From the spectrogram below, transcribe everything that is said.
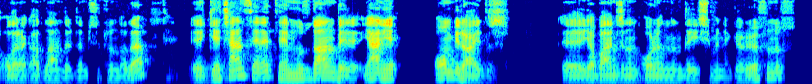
olarak adlandırdığım sütunda da E, geçen sene Temmuz'dan beri yani 11 aydır e, yabancının oranının değişimini görüyorsunuz.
